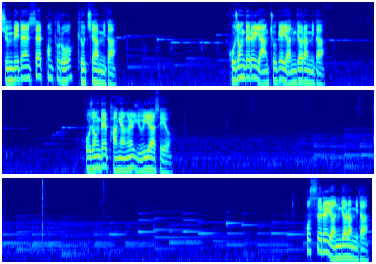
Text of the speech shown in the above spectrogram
준비된 셋 펌프로 교체합니다. 고정대를 양쪽에 연결합니다. 고정대 방향을 유의하세요. 호스를 연결합니다.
